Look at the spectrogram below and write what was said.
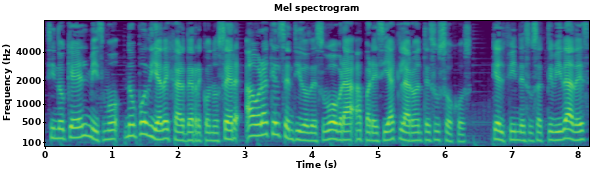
sino que él mismo no podía dejar de reconocer, ahora que el sentido de su obra aparecía claro ante sus ojos, que el fin de sus actividades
